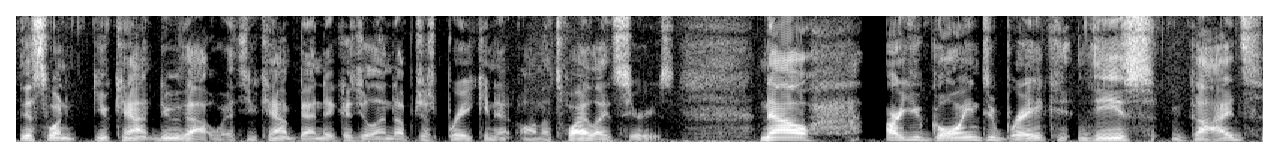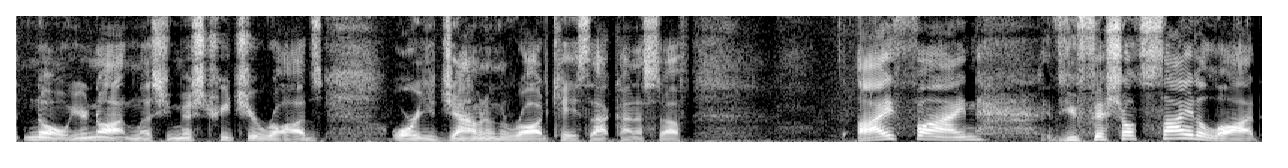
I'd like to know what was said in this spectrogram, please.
this one you can't do that with. You can't bend it because you'll end up just breaking it on the Twilight series. Now, are you going to break these guides? No, you're not unless you mistreat your rods or you jam it in the rod case, that kind of stuff. I find if you fish outside a lot,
